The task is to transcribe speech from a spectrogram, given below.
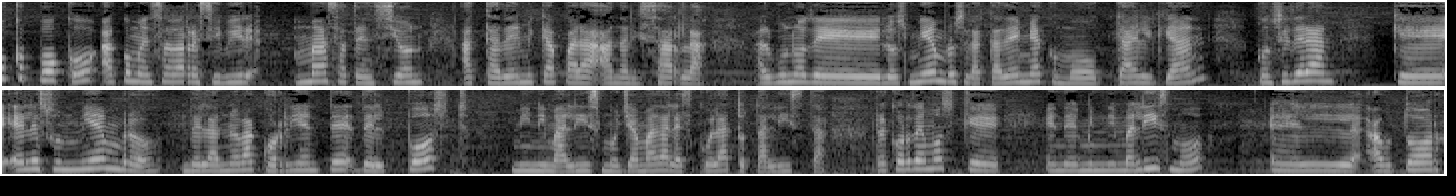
poco a poco ha comenzado a recibir más atención académica para analizarla. Algunos de los miembros de la academia, como Kyle Gann, consideran que él es un miembro de la nueva corriente del post-minimalismo llamada la escuela totalista. Recordemos que en el minimalismo el autor,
